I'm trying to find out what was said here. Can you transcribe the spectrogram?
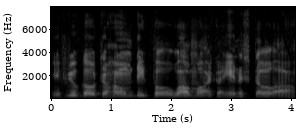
If you go to Home Depot, Walmart, or any store, uh,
